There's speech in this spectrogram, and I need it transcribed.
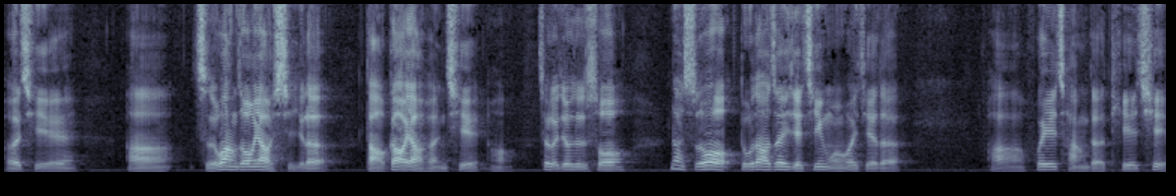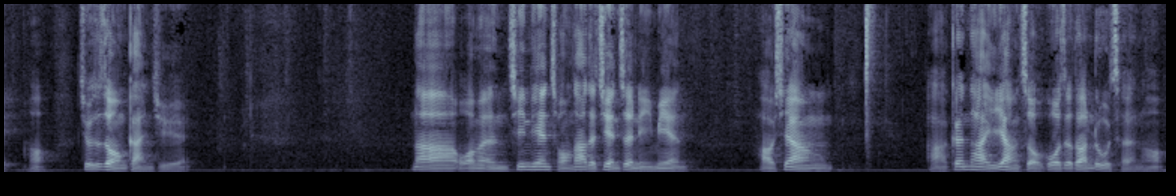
而且啊、呃，指望中要喜乐。祷告要恒切哦，这个就是说，那时候读到这一节经文，会觉得啊，非常的贴切哦，就是这种感觉。那我们今天从他的见证里面，好像啊，跟他一样走过这段路程哦。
